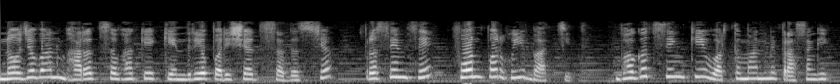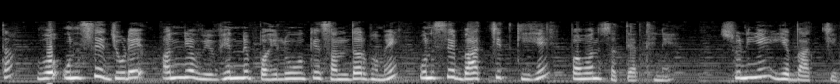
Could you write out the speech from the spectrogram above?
नौजवान भारत सभा के केंद्रीय परिषद सदस्य प्रसेन से फ़ोन पर हुई बातचीत। भगत सिंह की वर्तमान में प्रासंगिकता व उनसे जुड़े अन्य विभिन्न पहलुओं के संदर्भ में उनसे बातचीत की है पवन सत्यार्थी ने। सुनिए ये बातचीत।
